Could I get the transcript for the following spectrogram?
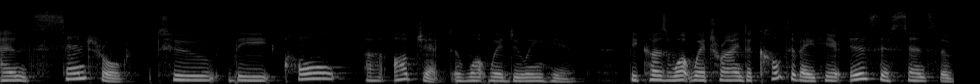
and central to the whole uh, object of what we're doing here. Because what we're trying to cultivate here is this sense of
